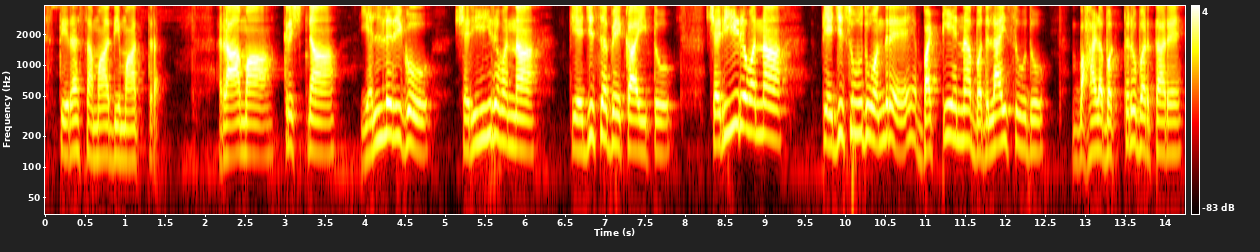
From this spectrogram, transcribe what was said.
ಸ್ಥಿರ ಸಮಾಧಿ ಮಾತ್ರ. ರಾಮ, ಕೃಷ್ಣ ಎಲ್ಲರಿಗೂ ಶರೀರವನ್ನು ತ್ಯಜಿಸಬೇಕಾಯಿತು. ಶರೀರವನ್ನು ತ್ಯಜಿಸುವುದು ಅಂದರೆ ಬಟ್ಟೆಯನ್ನು ಬದಲಾಯಿಸುವುದು. ಬಹಳ ಭಕ್ತರು ಬರ್ತಾರೆ.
